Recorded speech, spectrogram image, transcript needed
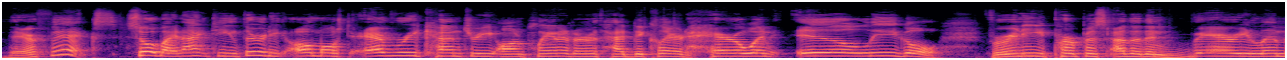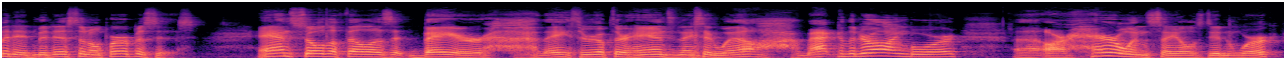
their fix. So by 1930, almost every country on planet Earth had declared heroin illegal for any purpose other than very limited medicinal purposes. And so the fellows at Bayer, they threw up their hands and they said, well, back to the drawing board. Uh, our heroin sales didn't work.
